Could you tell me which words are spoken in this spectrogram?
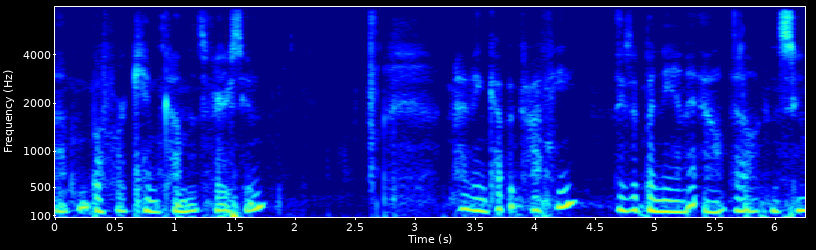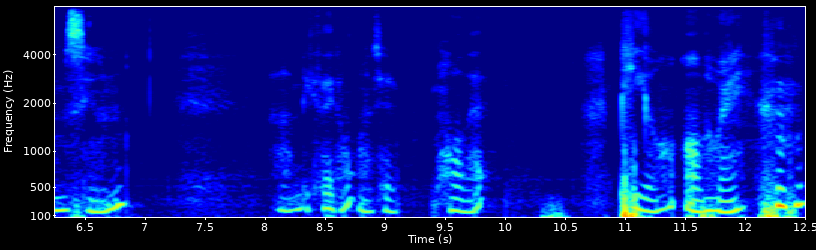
um, before Kim comes very soon. I'm having a cup of coffee. There's a banana out that I'll consume soon um, because I don't want to haul that peel all the way.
